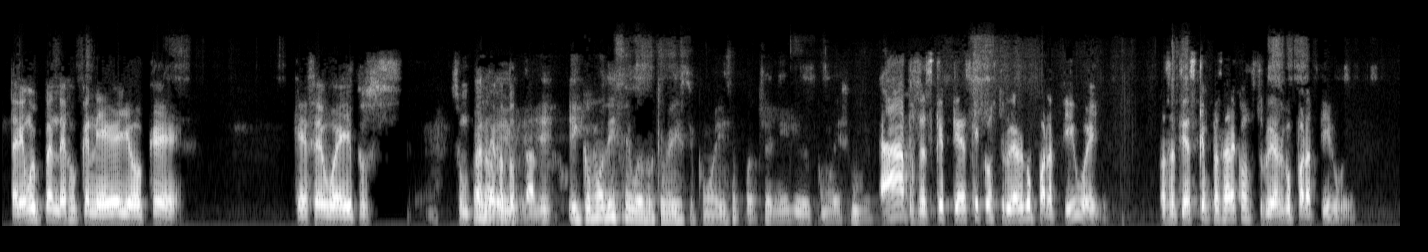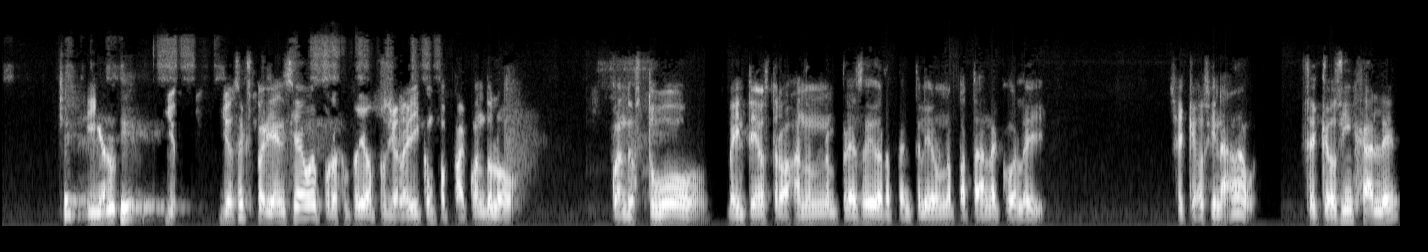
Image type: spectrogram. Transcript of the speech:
estaría muy pendejo que niegue yo que, que ese güey, pues, es un Bueno, pendejo y, total. y, y como dice, güey, porque me dijiste, como dice Poncho de Nigris, ¿cómo dice, güey? Ah, pues es que tienes que construir algo para ti, güey. O sea, tienes que empezar a construir algo para ti, güey. Sí. Y yo, yo, yo esa experiencia, güey, por ejemplo, yo, pues yo la vi con papá cuando lo, cuando estuvo 20 años trabajando en una empresa y de repente le dieron una patada en la cola y se quedó sin nada, güey. se quedó sin jale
